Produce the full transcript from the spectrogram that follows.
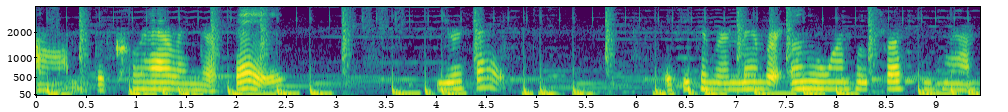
um, declaring your faith, you're saved. If you can remember anyone who trusts in Him,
